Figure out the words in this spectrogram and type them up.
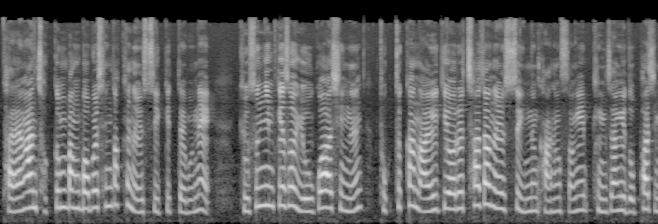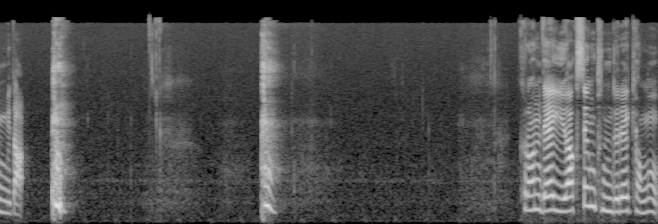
다양한 접근 방법을 생각해낼 수 있기 때문에 교수님께서 요구하시는 독특한 아이디어를 찾아낼 수 있는 가능성이 굉장히 높아집니다. 그런데 유학생 분들의 경우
